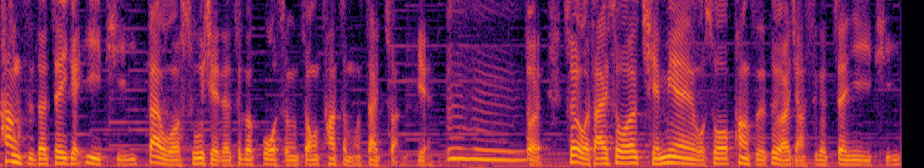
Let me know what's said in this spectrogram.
胖子的这个议题，在我书写的这个过程中，他怎么在转变？嗯哼，对，所以我才说前面我说胖子对我来讲是个争议题，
